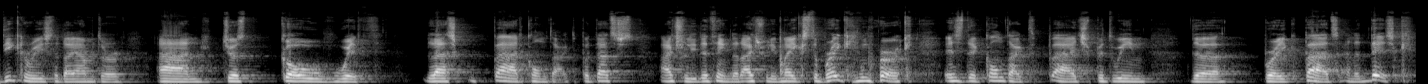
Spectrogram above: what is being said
decrease the diameter and just go with less bad contact. But that's actually the thing that actually makes the braking work is the contact patch between the brake pads and the disc.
